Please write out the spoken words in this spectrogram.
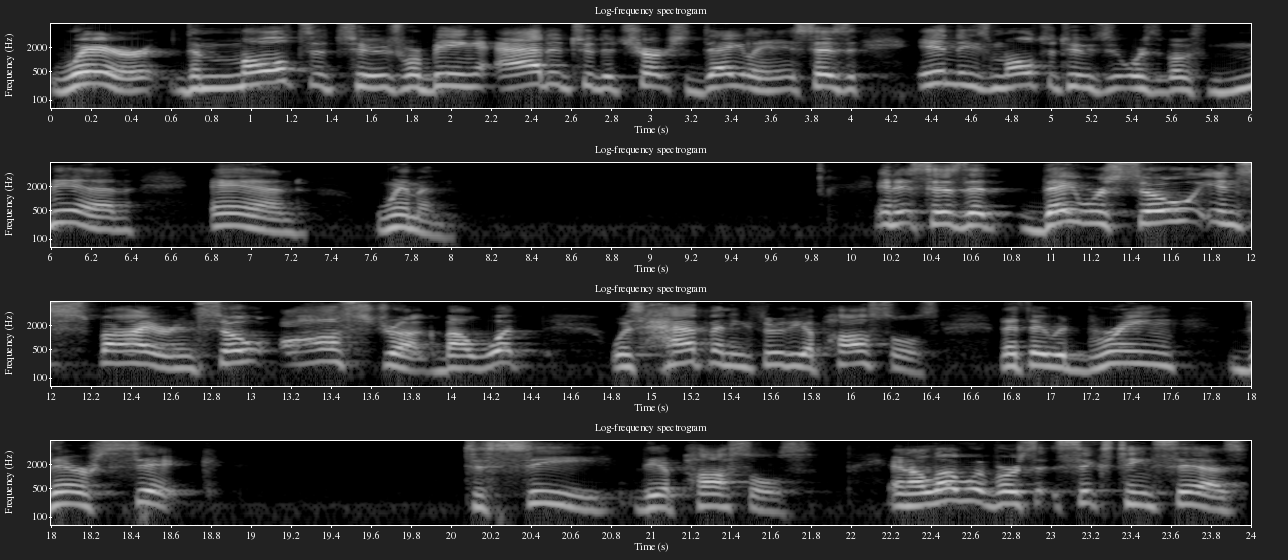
where the multitudes were being added to the church daily. And it says in these multitudes, it was both men and women. And it says that they were so inspired and so awestruck by what was happening through the apostles that they would bring their sick to see the apostles. And I love what verse 16 says.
